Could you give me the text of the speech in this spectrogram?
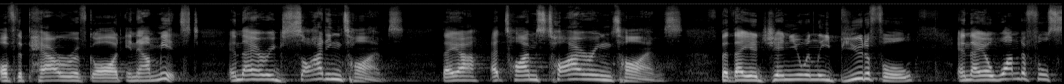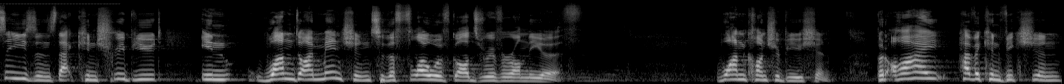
of the power of God in our midst. And they are exciting times. They are at times tiring times, but they are genuinely beautiful and they are wonderful seasons that contribute in one dimension to the flow of God's river on the earth one contribution. But I have a conviction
